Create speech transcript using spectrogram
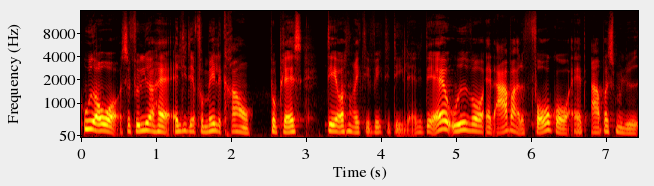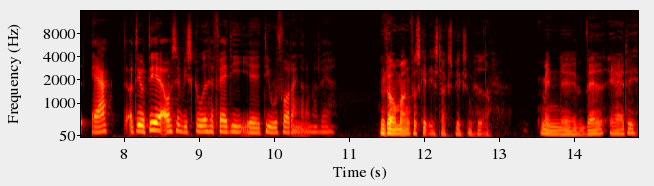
udover selvfølgelig at have alle de der formelle krav på plads, det er også en rigtig vigtig del af det. Det er jo ude, hvor at arbejdet foregår, at arbejdsmiljøet er, og det er jo der også, at vi skal ud og have fat i øh, de udfordringer, der måtte være. Nu er der jo mange forskellige slags virksomheder. Men øh, hvad er det,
